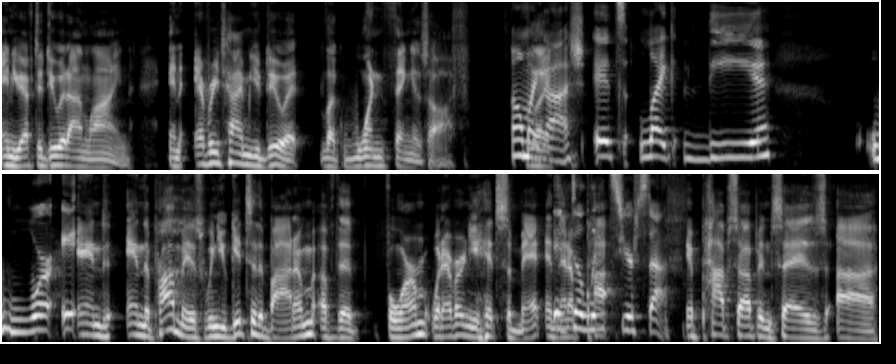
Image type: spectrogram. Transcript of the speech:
and you have to do it online. And every time you do it, like one thing is off. Oh my Like- gosh. It's like the wor it, And and the problem is when you get to the bottom of the form, whatever, and you hit submit, and it then it deletes pop- your stuff. it pops up and says uh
